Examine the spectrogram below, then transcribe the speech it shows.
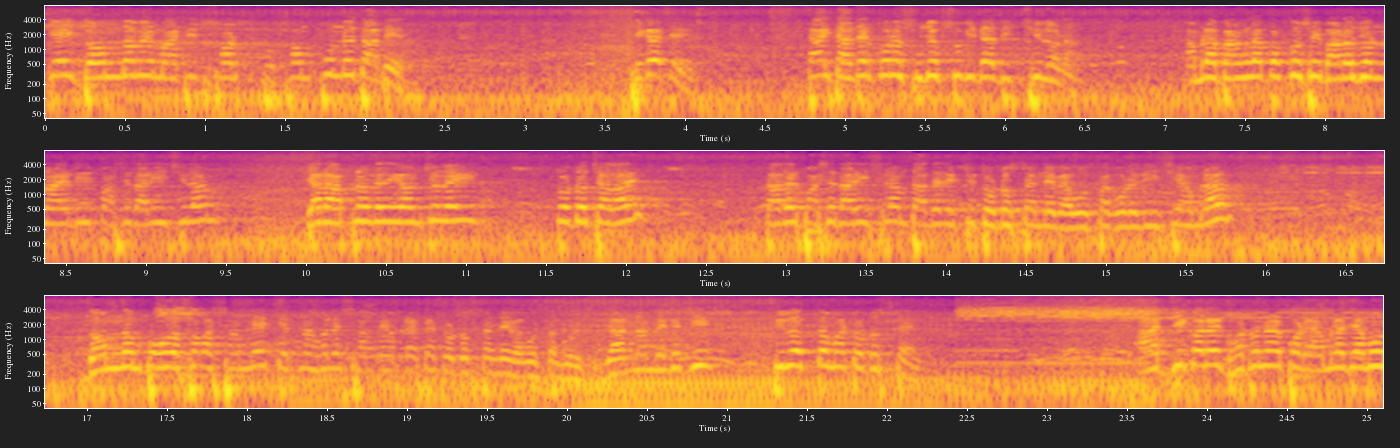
যে এই দমদমের মাটির সম্পূর্ণ তাদের। ঠিক আছে? তাই তাদের কোনো সুযোগ সুবিধা দিচ্ছিল না। আমরা বাংলা পক্ষ সেই বারো জন নারীর পাশে দাঁড়িয়েছিলাম। যারা আপনাদের এই অঞ্চলেই টোটো চালায়, তাদের পাশে দাঁড়িয়েছিলাম। তাদের একটি টোটো স্ট্যান্ডের ব্যবস্থা করে দিয়েছি আমরা। দমদম পৌরসভার সামনে, চেতনা হলের সামনে আমরা একটা টোটো স্ট্যান্ডের ব্যবস্থা করেছি। যার নাম রেখেছি তিলোত্তমা টোটো স্ট্যান্ড। আর জি করের ঘটনার পরে আমরা যেমন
